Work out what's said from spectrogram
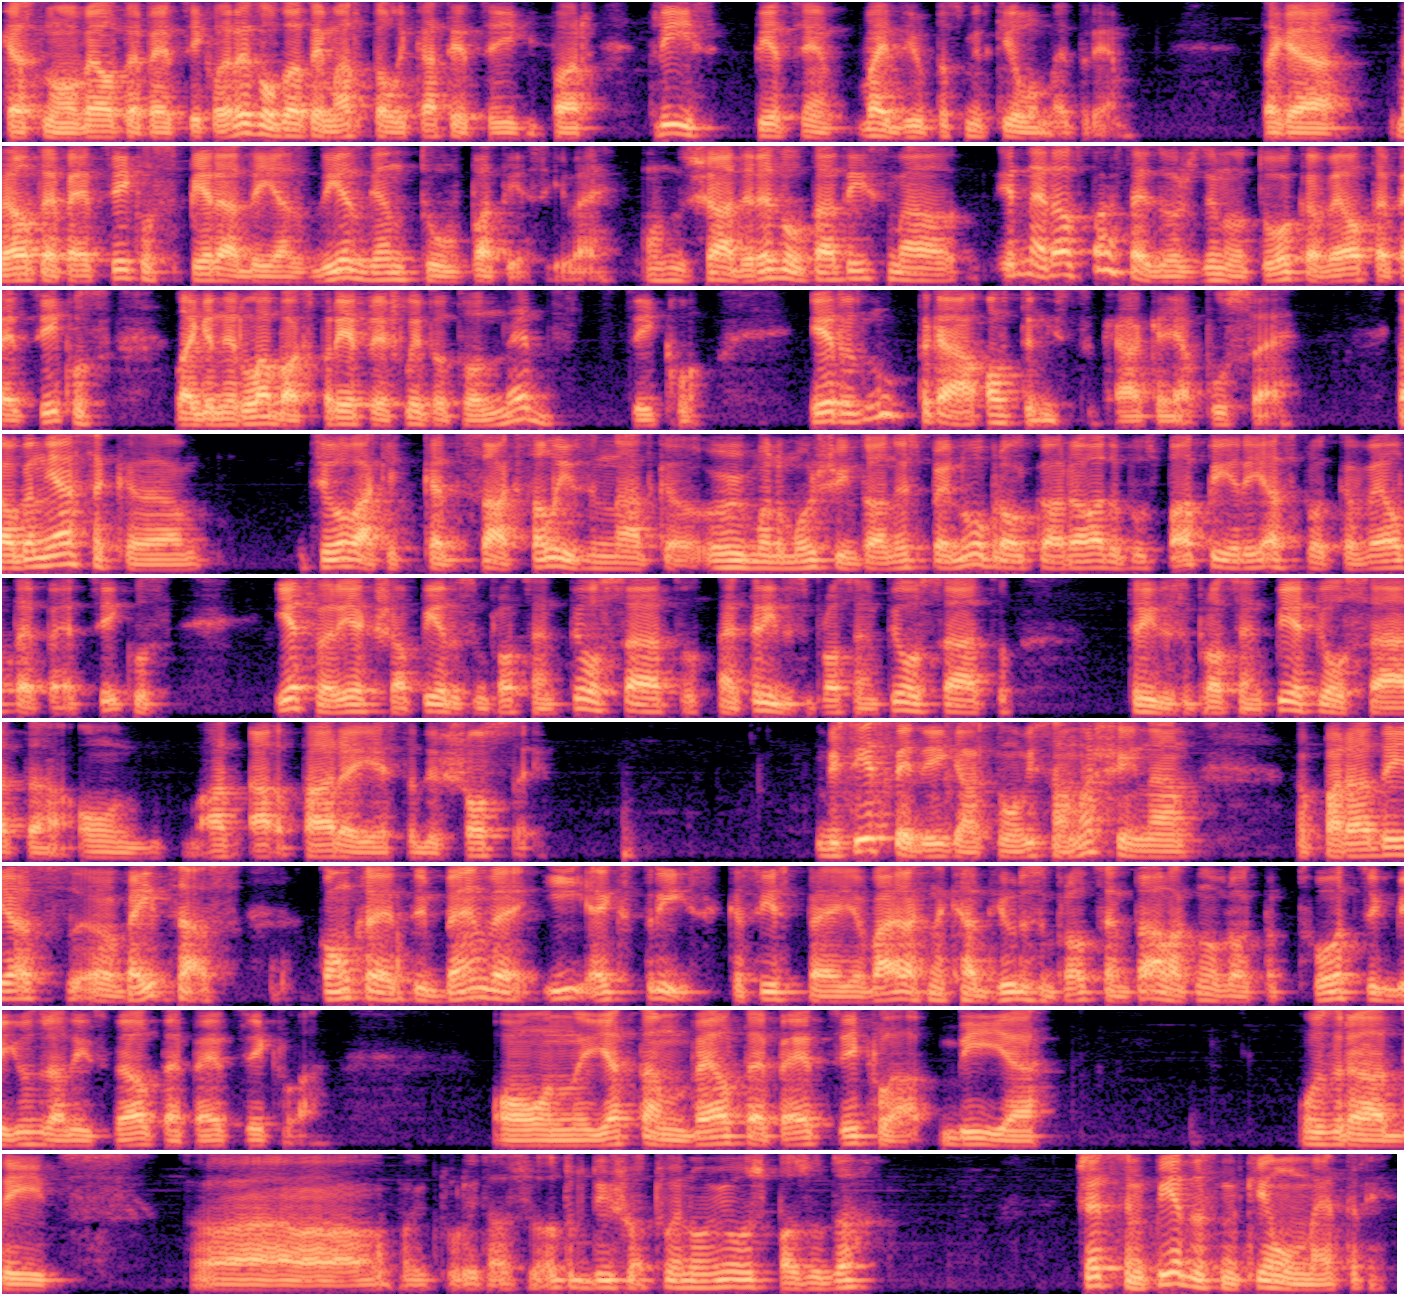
kas no VLTP cikla rezultātiem atpalika attiecīgi par 3, 5 vai 12 km. Tā kā VLTP cikls pierādījās diezgan tuvu patiesībai. Un šādi rezultāti īstenībā ir nedaudz pārsteidzoši, zinot to, ka VLTP cikls, lai gan ir labāks par iepriekš lietoto nedz ciklu, ir nu, optimistiskākajā pusē. Kaut gan jāsaka, cilvēki, kad sāk salīdzināt, ka mana mašīna tā nespēja nobraukt, kā rāda uz papīra, jāsaprot, ka VLTP cikls ietver iekšā 50% pilsētu, ne 30% pilsētu, 30% piepilsētā, un pārējais tad ir šosei. Visiespējīgāk no visām mašīnām parādījās, veicās konkrēti BMW iX3, kas iespēja vairāk nekā 20% tālāk nobraukt par to, cik bija uzrādīts VLTP ciklā. Un, ja tam VLTP ciklā bija uzrādīts, uh, tūlīt tās atradīšu, atvainojos, pazuda 450 km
